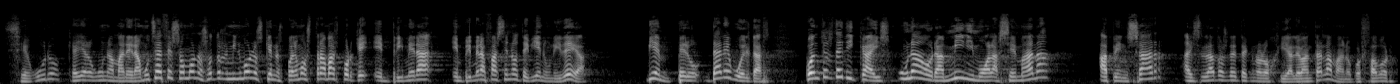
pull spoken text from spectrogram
Seguro que hay alguna manera. Muchas veces somos nosotros mismos los que nos ponemos trabas porque en primera, en primera fase no te viene una idea. Bien, pero dale vueltas. ¿Cuántos dedicáis una hora mínimo a la semana a pensar aislados de tecnología? Levantad la mano, por favor.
